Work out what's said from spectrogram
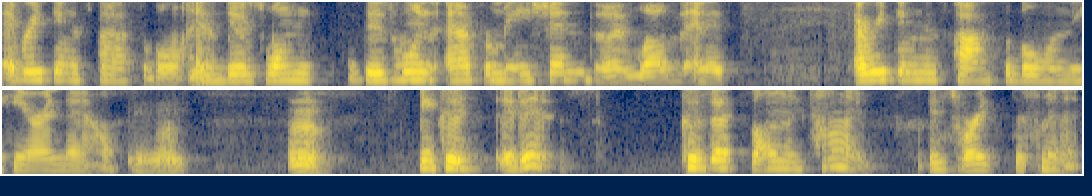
everything is possible. Yeah. and there's one there's one affirmation that i love and it's everything is possible in the here and now. Mhm. Mm. because it is. Because that's the only time is right this minute.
